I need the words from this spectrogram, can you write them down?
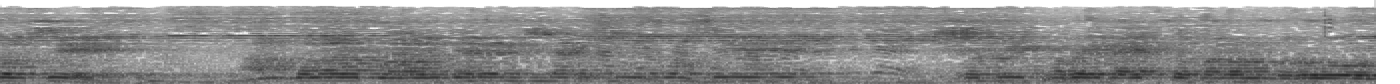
বলছি আমতলার সঠিকভাবে দায়িত্ব পালন করুন।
